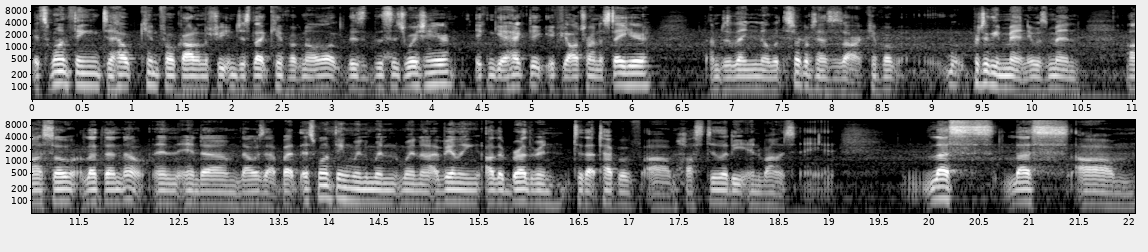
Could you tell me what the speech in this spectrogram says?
it's one thing to help kinfolk out on the street and just let kinfolk know, look, this the situation here. It can get hectic if y'all trying to stay here. I'm just letting you know what the circumstances are. Kinfolk, particularly men. It was men. Uh, so let them know, and and um, that was that. But it's one thing when when when uh, availing other brethren to that type of um, hostility and violence. Less less um,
